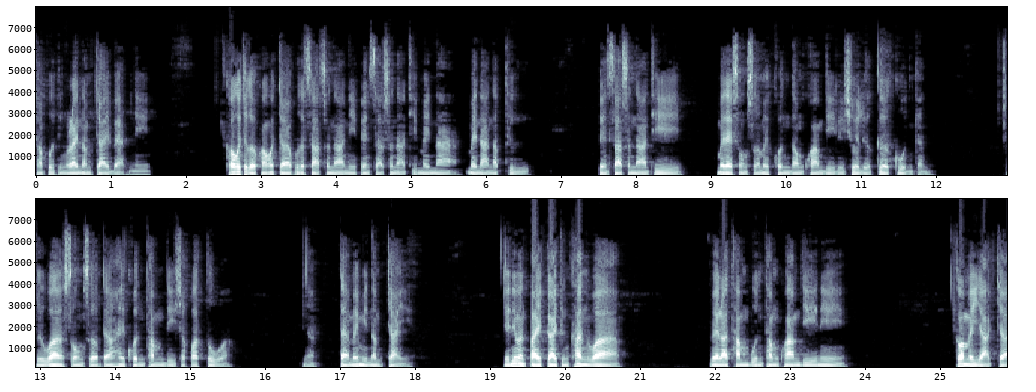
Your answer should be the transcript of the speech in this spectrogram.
ชาวพุทธถึงไร้น้ำใจแบบนี้เขาก็จะเกิดความเข้าใจพุทธศาสนานี้เป็นศาสนาที่ไม่น่าไม่น่านับถือ เป็นศาสนาที่ไม่ได้ส่งเสริมให้คนทำความดีหรือช่วยเหลือเกื้อกูลกัน หรือว่าส่งเสริมแต่ให้คนทำดีเฉพาะตัวนะแต่ไม่มีน้ำใจเดี๋ยวนี้มันไปไกลถึงขั้นว่า เวลาทำบุญทำความดีนี่ ก็ไม่อยากจะ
